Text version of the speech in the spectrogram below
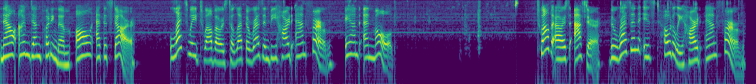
Now I'm done putting them all at the star. Let's wait 12 hours to let the resin be hard and firm and unmold. 12 hours after, the resin is totally hard and firm.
